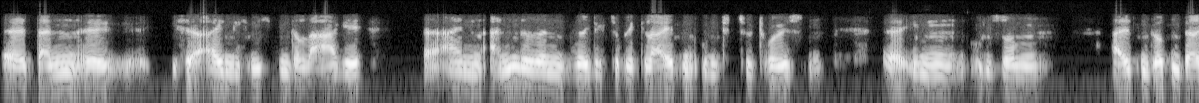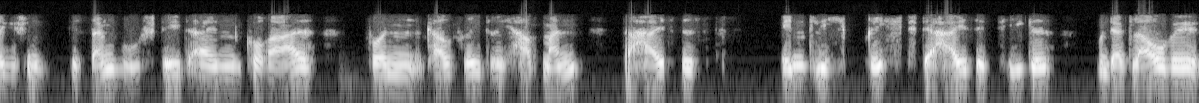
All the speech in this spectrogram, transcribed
äh, dann äh, ist er eigentlich nicht in der Lage, äh, einen anderen wirklich zu begleiten und zu trösten. Äh, in unserem alten württembergischen Gesangbuch steht ein Choral von Karl Friedrich Hartmann. Da heißt es, endlich bricht der heiße Tiegel und der Glaube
